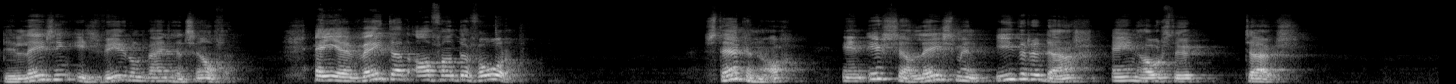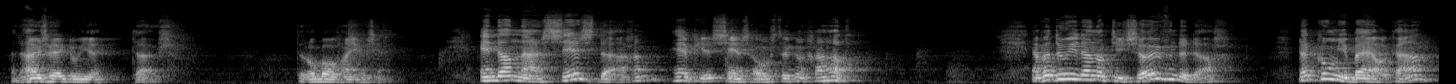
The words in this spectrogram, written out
Die lezing is wereldwijd hetzelfde. En je weet dat al van tevoren. Sterker nog, in Israël leest men iedere dag één hoofdstuk thuis. Het huiswerk doe je thuis. De opbouw van je gezin. En dan na zes dagen heb je zes hoofdstukken gehad. En wat doe je dan op die zevende dag? Dan kom je bij elkaar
